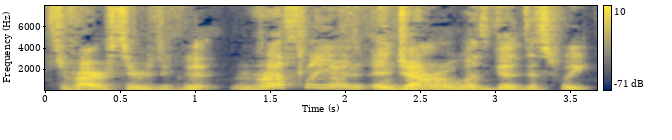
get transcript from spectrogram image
Survivor Series is good. Wrestling in, in, general was good this week.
